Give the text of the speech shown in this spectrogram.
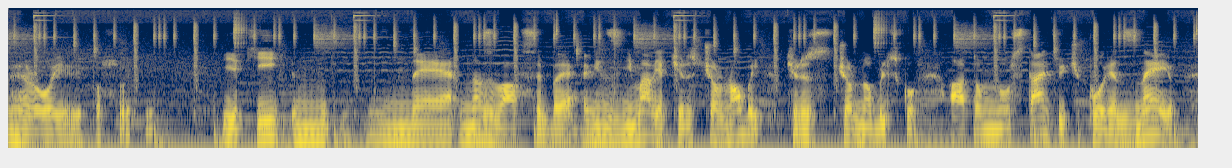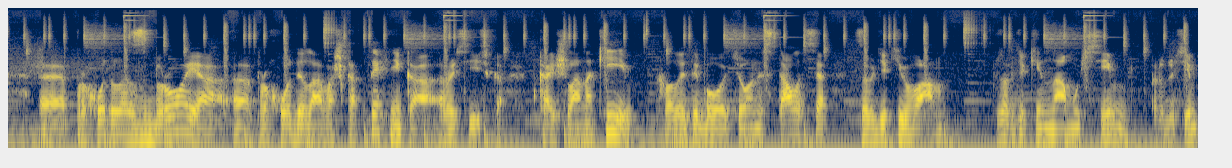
героєві, по суті, який не назвав себе, він знімав як через Чорнобиль, через Чорнобильську атомну станцію чи поряд з нею. Е, Проходила зброя, е, проходила важка техніка російська, яка йшла на Київ. Хвалити Богу, цього не сталося завдяки вам, завдяки нам усім, передусім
